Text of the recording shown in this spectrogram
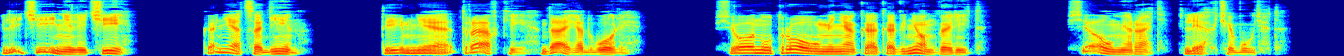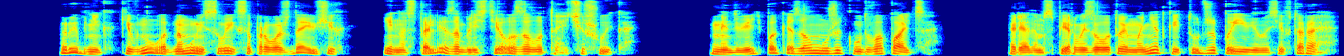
Лечи, не лечи. Конец один. Ты мне травки дай от боли. Все нутро у меня как огнем горит. Все умирать легче будет. Рыбник кивнул одному из своих сопровождающих, и на столе заблестела золотая чешуйка. Медведь показал мужику два пальца. Рядом с первой золотой монеткой тут же появилась и вторая.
